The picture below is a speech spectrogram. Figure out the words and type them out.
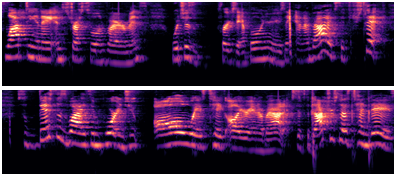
swap DNA in stressful environments, which is, for example, when you're using antibiotics if you're sick. So this is why it's important to always take all your antibiotics. If the doctor says 10 days,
